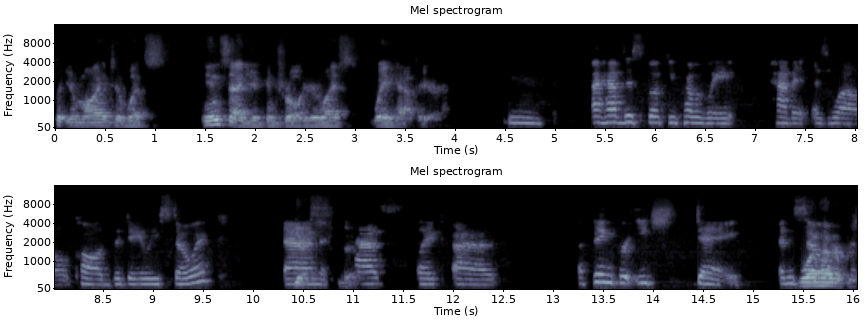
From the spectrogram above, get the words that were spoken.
put your mind to what's inside your control your life's way happier. Mm. i have this book you probably have it as well called the daily stoic. And yes. it has like a, a thing for each day. And so 100%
